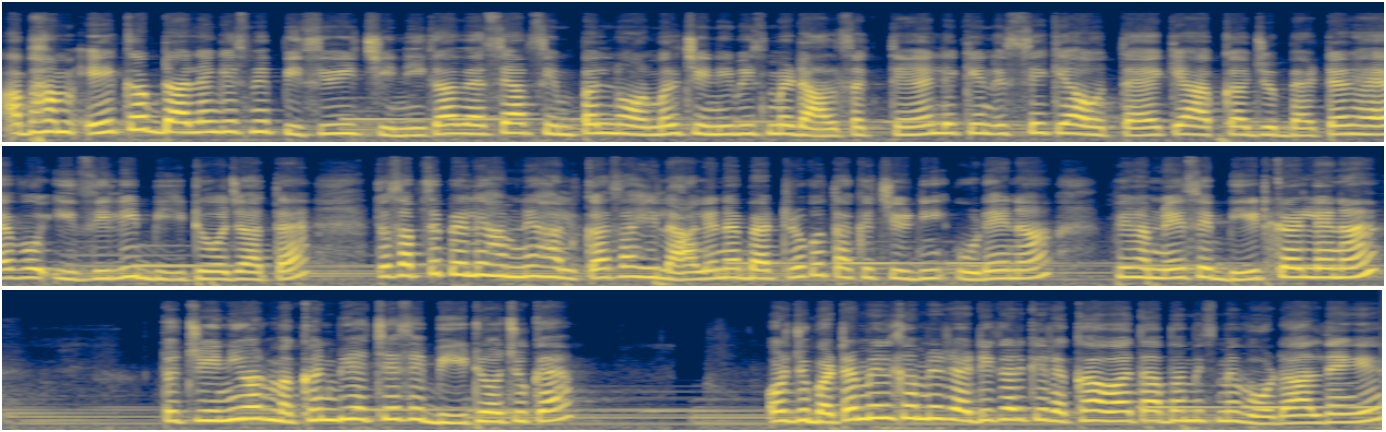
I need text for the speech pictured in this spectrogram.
अब हम एक कप डालेंगे इसमें पीसी हुई चीनी का। वैसे आप सिंपल नॉर्मल चीनी भी इसमें डाल सकते हैं, लेकिन इससे क्या होता है कि आपका जो बैटर है वो इजीली बीट हो जाता है। तो सबसे पहले हमने हल्का सा हिला लेना बैटर को ताकि चीनी उड़े ना, फिर हमने इसे बीट कर लेना है। तो चीनी और मक्खन भी अच्छे से बीट हो चुका है। और जो बटर मिल्क हमने रेडी करके रखा हुआ था, अब हम इसमें वो डाल देंगे।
